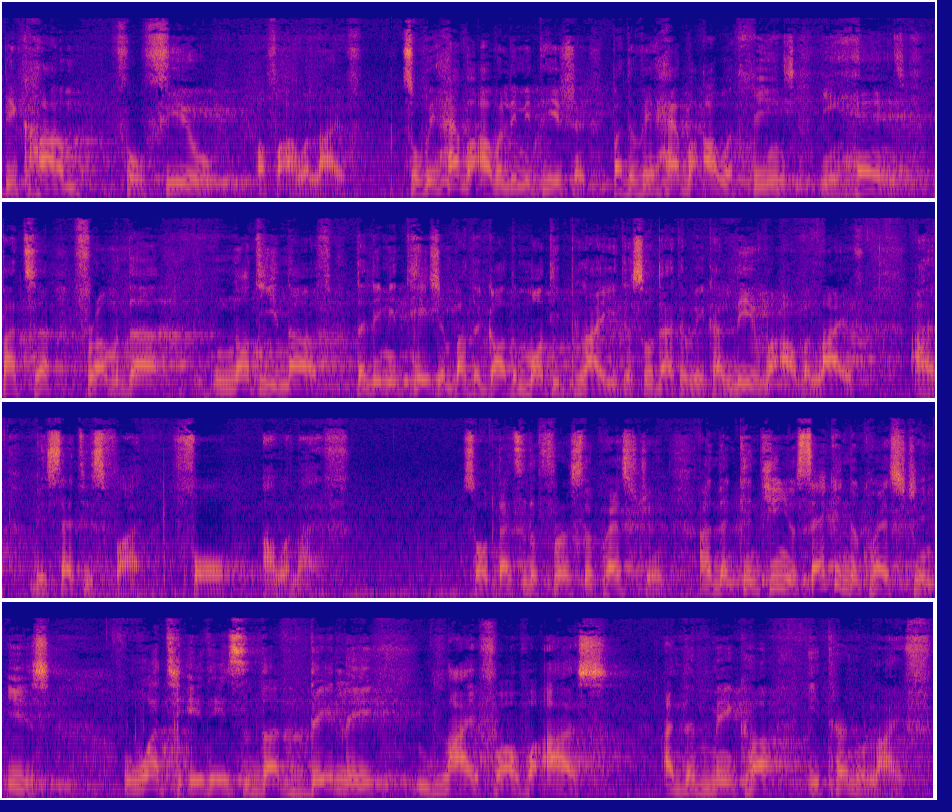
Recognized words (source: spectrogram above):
become fulfill of our life? So we have our limitation, but we have our things in hands. But uh, from the not enough, the limitation, but God multiply it so that we can live our life and be satisfied for our life. So that's the first question. And then continue. Second question is, what it is the daily life of us, and then make eternal life.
